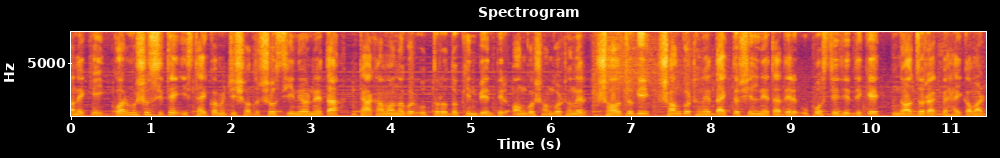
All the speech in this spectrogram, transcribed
অনেকেই। কর্মসূচিতে স্থায়ী কমিটির সদস্য, সিনিয়র নেতা, ঢাকা মহানগর উত্তর ও দক্ষিণ বিএনপির অঙ্গ সংগঠনের সহযোগী, সংগঠনের দায়িত্বশীল নেতাদের উপস্থিতির দিকে নজর রাখবে হাইকমান্ড।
